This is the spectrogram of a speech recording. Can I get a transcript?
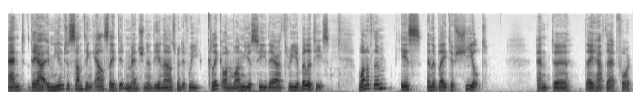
And they are immune to something else they didn't mention in the announcement. If we click on one, you see there are three abilities. One of them is an ablative shield and uh, they have that for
